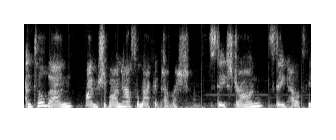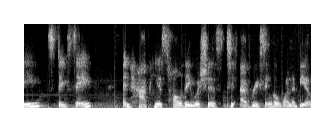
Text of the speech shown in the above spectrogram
Until then, I'm Siobhan Hassel McIntosh. Stay strong, stay healthy, stay safe, and happiest holiday wishes to every single one of you.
